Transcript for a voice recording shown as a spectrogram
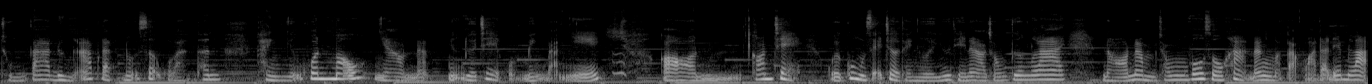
chúng ta đừng áp đặt nỗi sợ của bản thân thành những khuôn mẫu nhào nặn những đứa trẻ của mình bạn nhé. Còn con trẻ cuối cùng sẽ trở thành người như thế nào trong tương lai, nó nằm trong vô số khả năng mà tạo hóa đã đem lại.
